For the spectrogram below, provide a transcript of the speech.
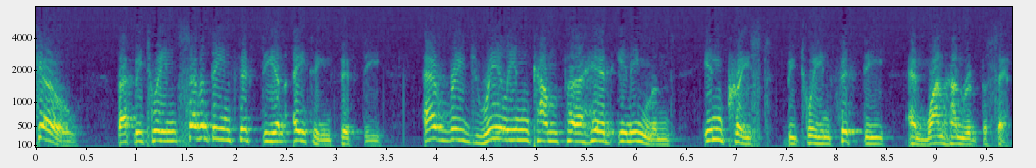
show that between 1750 and 1850, average real income per head in England increased between 50 and 100 percent.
